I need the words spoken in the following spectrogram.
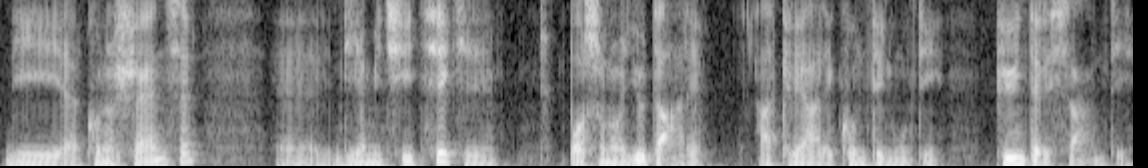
di eh, conoscenze, eh, di amicizie che possono aiutare a creare contenuti più interessanti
